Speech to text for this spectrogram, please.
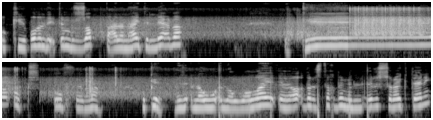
okay فاضل دقيقتين بالظبط على نهاية اللعبة. okay؟ أوكس أوف يا جماعة. okay لو لو والله أقدر أستخدم ال air strike تاني.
